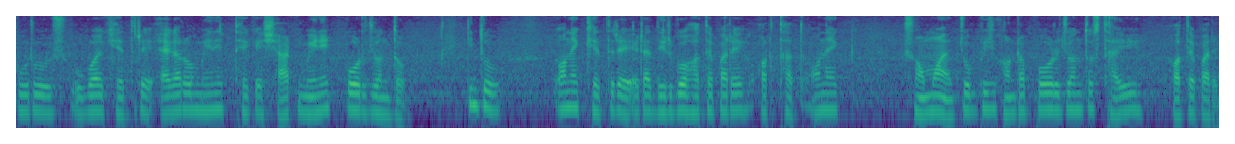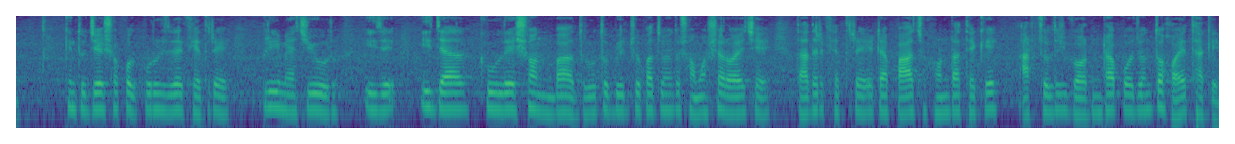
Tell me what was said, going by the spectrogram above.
পুরুষ, উভয় ক্ষেত্রে এগারো মিনিট থেকে ষাট মিনিট পর্যন্ত। কিন্তু অনেক ক্ষেত্রে এটা দীর্ঘ হতে পারে, অর্থাৎ অনেক সময় চব্বিশ ঘণ্টা পর্যন্ত স্থায়ী হতে পারে। কিন্তু যে সকল পুরুষদের ক্ষেত্রে প্রিম্যাচিউর ইজে ইজাকুলেশন বা দ্রুত বীর্যপাতজনিত সমস্যা রয়েছে, তাদের ক্ষেত্রে এটা পাঁচ ঘণ্টা থেকে আটচল্লিশ ঘণ্টা পর্যন্ত হয়ে থাকে।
